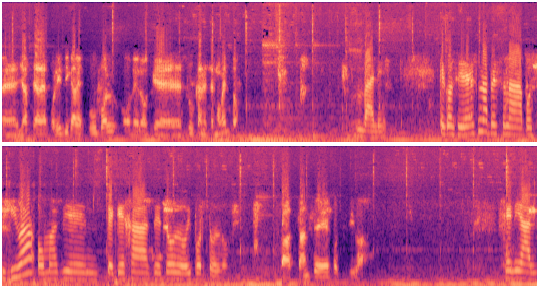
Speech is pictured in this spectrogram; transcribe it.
eh, ya sea de política, de fútbol o de lo que surja en ese momento. Vale. ¿Te consideras una persona positiva o más bien te quejas de todo y por todo? Bastante positiva. Genial.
